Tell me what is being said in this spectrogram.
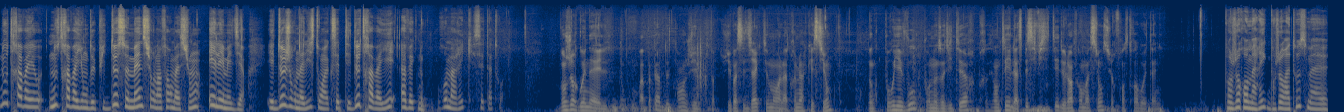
Nous, travaillons- nous travaillons depuis deux semaines sur l'information et les médias. Et deux journalistes ont accepté de travailler avec nous. Romaric, c'est à toi. Bonjour Gwenaël, Donc, on va pas perdre de temps, je vais, passer directement à la première question. Donc pourriez-vous, pour nos auditeurs, présenter la spécificité de l'information sur France 3 Bretagne? Bonjour Romaric, bonjour à tous. Ma-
